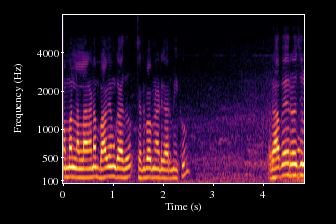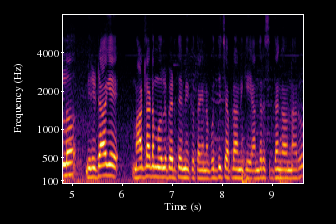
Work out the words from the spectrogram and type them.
మమ్మల్ని అలా అనడం భావ్యం కాదు చంద్రబాబు నాయుడు గారు మీకు. రాబోయే రోజుల్లో మీరు ఇటాగే మాట్లాడడం మొదలు పెడితే మీకు తగిన బుద్ధి చెప్పడానికి అందరూ సిద్ధంగా ఉన్నారు.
